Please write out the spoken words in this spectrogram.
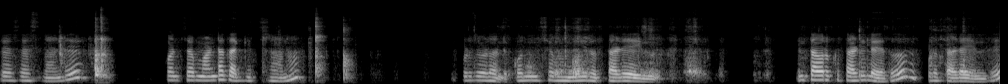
చేసేసినండి కొంచెం మంట తగ్గించినాను. ఇప్పుడు చూడండి కొంచెం నీరు తడి అయింది. ఇంతవరకు తడి లేదు ఇప్పుడు తడి అయింది.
